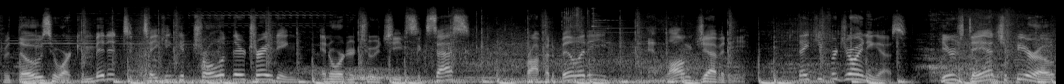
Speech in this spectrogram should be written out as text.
for those who are committed to taking control of their trading in order to achieve success, profitability, and longevity. Thank you for joining us. Here's Dan Shapiro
